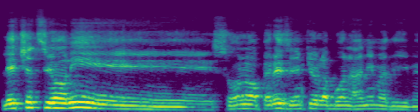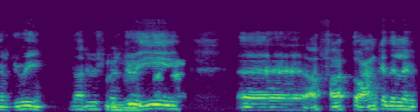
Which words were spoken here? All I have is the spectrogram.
Le eccezioni sono, per esempio, La buonanima di Mergiui. Darius mhm. Mergiui eh, ha fatto anche delle,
